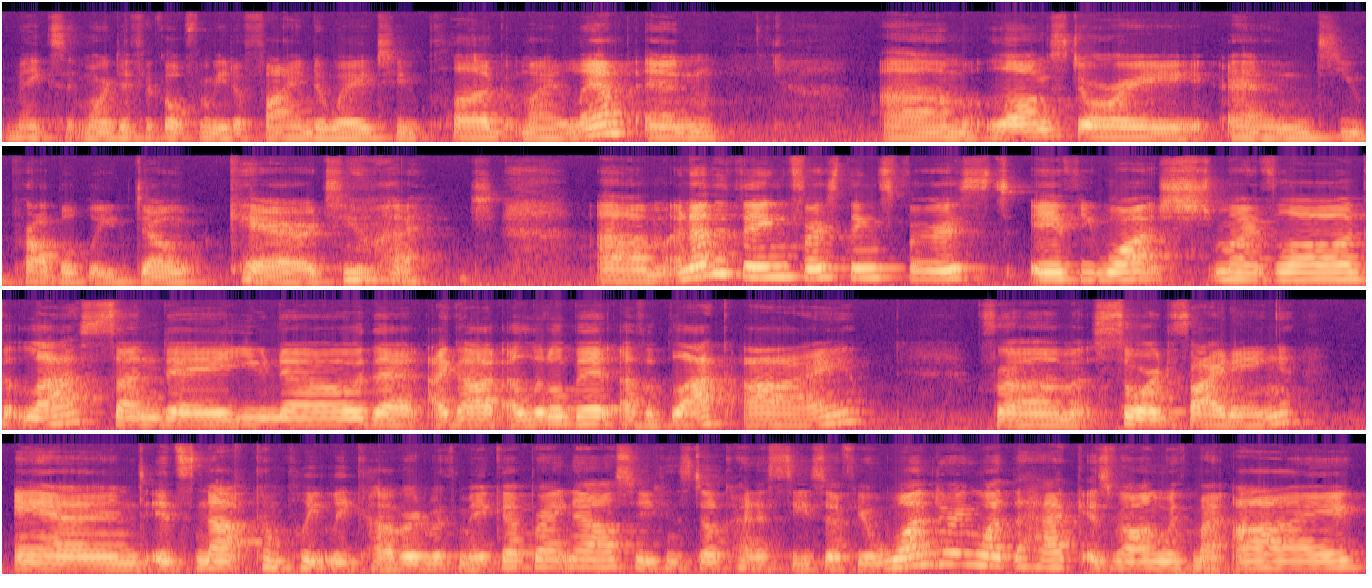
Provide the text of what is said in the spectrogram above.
makes it more difficult for me to find a way to plug my lamp in. Um, long story, and you probably don't care too much. Um, another thing, first things first, if you watched my vlog last Sunday, you know that I got a little bit of a black eye from sword fighting, and it's not completely covered with makeup right now, so you can still kind of see. So if you're wondering what the heck is wrong with my eye,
